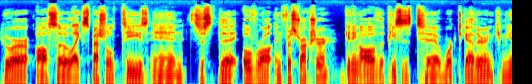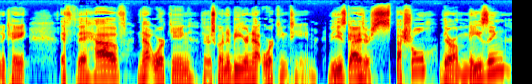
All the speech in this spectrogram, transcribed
who are also like specialties in just the overall infrastructure, getting all of the pieces to work together and communicate. If they have networking, there's going to be your networking team. These guys are special, they're amazing,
